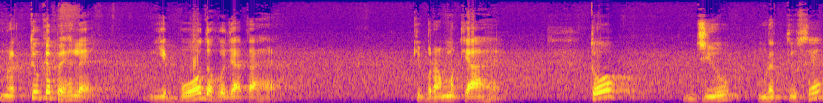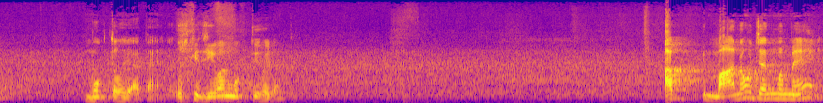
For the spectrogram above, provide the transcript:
मृत्यु के पहले ये बोध हो जाता है कि ब्रह्म क्या है तो जीव मृत्यु से मुक्त हो जाता है, उसकी जीवन मुक्ति हो जाती है। अब मानव जन्म में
